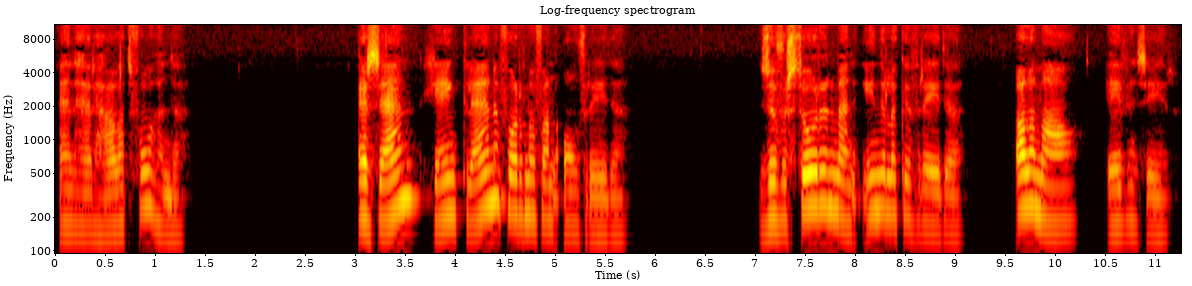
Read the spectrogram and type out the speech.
En herhaal het volgende. Er zijn geen kleine vormen van onvrede. Ze verstoren mijn innerlijke vrede, allemaal evenzeer.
